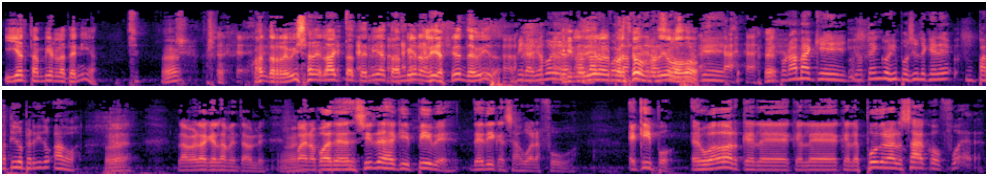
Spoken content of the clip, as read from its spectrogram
y él también la tenía. ¿Eh? Cuando revisan el acta tenía también alineación indebida. Mira, yo voy a y le dieron el partido por perdido los dos. el programa que yo tengo es imposible que dé un partido perdido a dos. ¿Eh? La verdad que es lamentable. Bueno. Bueno, pues de decir desde aquí, pibes, dedíquense a jugar a fútbol. Equipo, el jugador que le, que le, que les pudra el saco, fuera.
